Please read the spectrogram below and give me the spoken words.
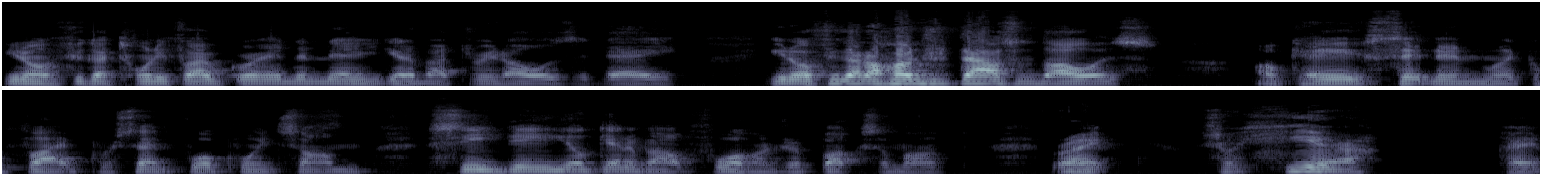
You know, if you got twenty five grand in there, you get about three dollars a day. You know, if you got a hundred thousand dollars, okay, sitting in like a five percent, four point something CD, you'll get about four hundred bucks a month, right? So here, Okay,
